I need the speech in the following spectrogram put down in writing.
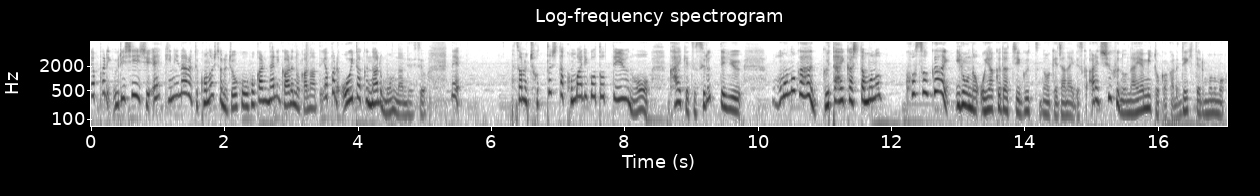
やっぱり嬉しいしえ気になるってこの人の情報他に何かあるのかなってやっぱり追いたくなるもんなんですよ。でそのちょっとした困りごとっていうのを解決するっていうものが具体化したものこそがいろんなお役立ちグッズなわけじゃないですか。あれ主婦の悩みとかからできてるものも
